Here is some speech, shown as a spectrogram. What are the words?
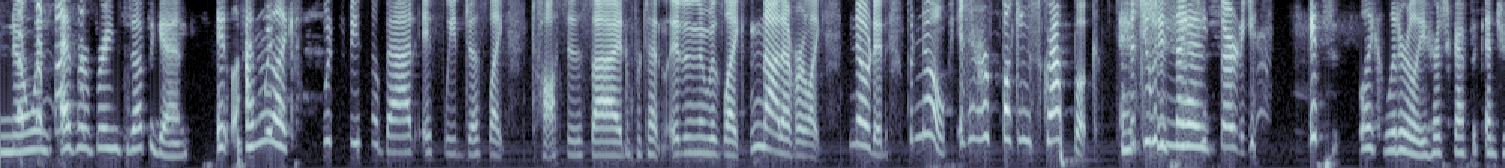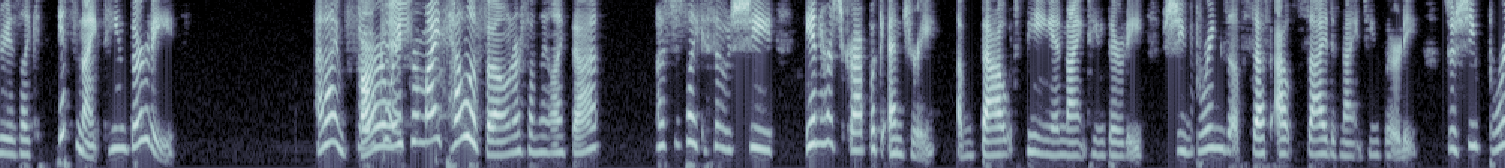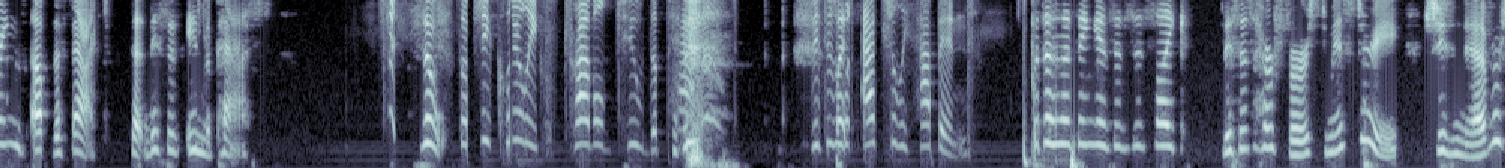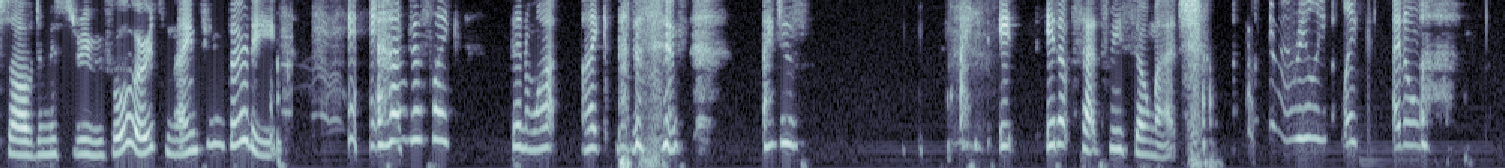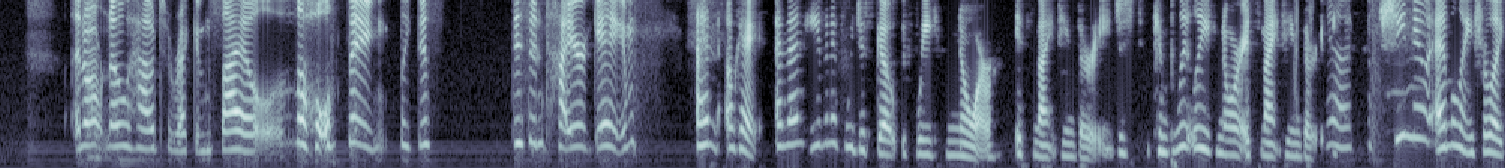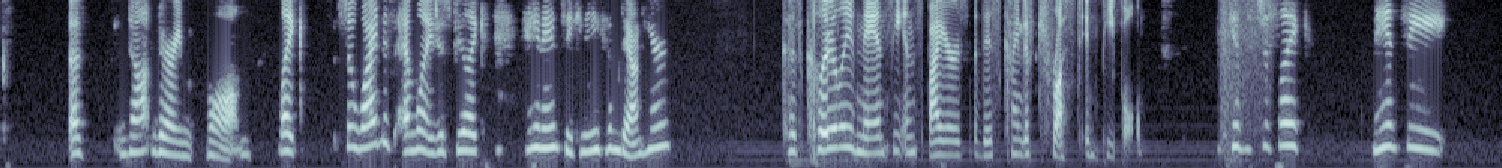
No one ever brings it up again. It. I'm Which- like, Wouldn't it be so bad if we just like tossed it aside and pretend it and it was like not ever like noted. But no, it's in her fucking scrapbook that she was in says- 1930. it's like literally her scrapbook entry is like it's 1930 and i'm far away from my telephone or something like that and it's just like so she in her scrapbook entry about being in 1930 she brings up stuff outside of 1930 so she brings up the fact that this is in the past so So she clearly traveled to the past. this is But- what actually happened. but then the thing is is it's like this is her first mystery she's never solved a mystery before it's 1930 and I'm just like, then what? Like that doesn't. I just, I, it it upsets me so much. It really like I don't I don't know how to reconcile the whole thing. Like this this entire game. And okay, and then even if we just go, if we ignore it's 1930, just completely ignore it's 1930. Yeah. She knew Emily for like a not very long. Like so why does Emily just be like, "Hey Nancy, can you come down here?" Because clearly Nancy inspires this kind of trust in people. Because it's just like Nancy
